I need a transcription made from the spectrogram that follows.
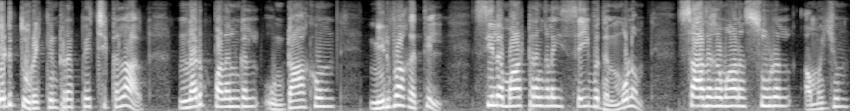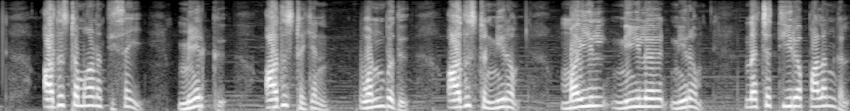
எடுத்துரைக்கின்ற பேச்சுக்களால் நற்பலன்கள் உண்டாகும். நிர்வாகத்தில் சில மாற்றங்களை செய்வதன் மூலம் சாதகமான சூழல் அமையும். அதிர்ஷ்டமான திசை மேற்கு அதிர்ஷ்ட எண் ஒன்பது அதிர்ஷ்ட நிறம் மயில் நீல நிறம் நட்சத்திர பலன்கள்.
